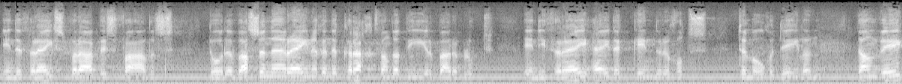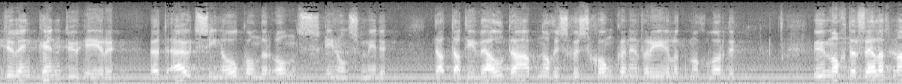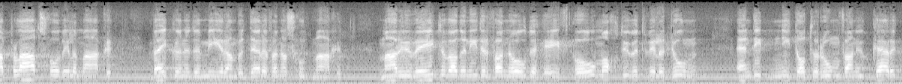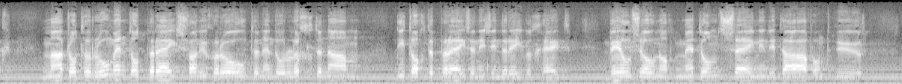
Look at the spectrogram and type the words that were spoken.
in de vrijspraak des Vaders, door de wassen en reinigende kracht van dat dierbare bloed, in die vrijheid der kinderen gods te mogen delen. Dan weet u en kent u Heere het uitzien ook onder ons in ons midden. Dat dat die weldaad nog eens geschonken en verheerlijk mocht worden. U mocht er zelf maar plaats voor willen maken. Wij kunnen er meer aan bederven als goed maken. Maar u weet wat een ieder van nodig heeft. O, mocht u het willen doen. En dit niet tot roem van uw kerk. Maar tot roem en tot prijs van uw grote en doorluchte naam. Die toch te prijzen is in de eeuwigheid. Wil zo nog met ons zijn in dit avonduur.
